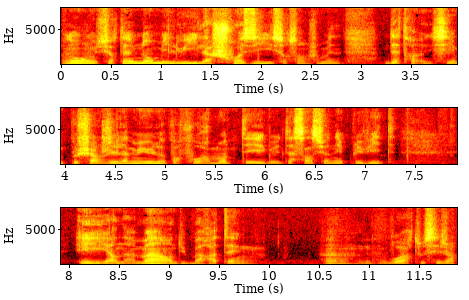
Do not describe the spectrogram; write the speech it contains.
Non, certains, non, mais lui, il a choisi sur son chemin d'être, il un peu chargé la mule pour pouvoir monter, d'ascensionner plus vite. Et il en a marre du baratin. Hein, voir tous ces gens.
